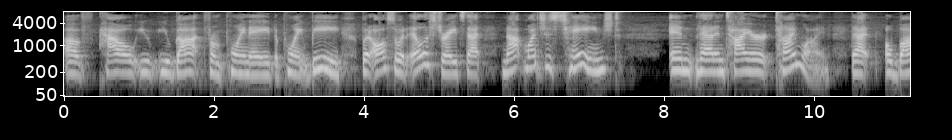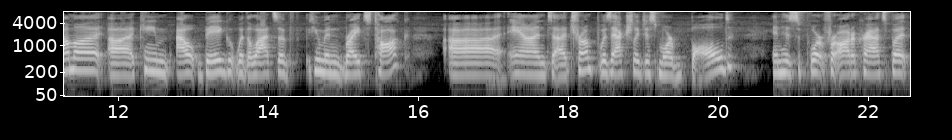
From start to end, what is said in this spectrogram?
of how you you got from point A to point B, but also it illustrates that not much has changed in that entire timeline. That Obama uh, came out big with a lots of human rights talk, uh, and uh, Trump was actually just more bald in his support for autocrats, but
